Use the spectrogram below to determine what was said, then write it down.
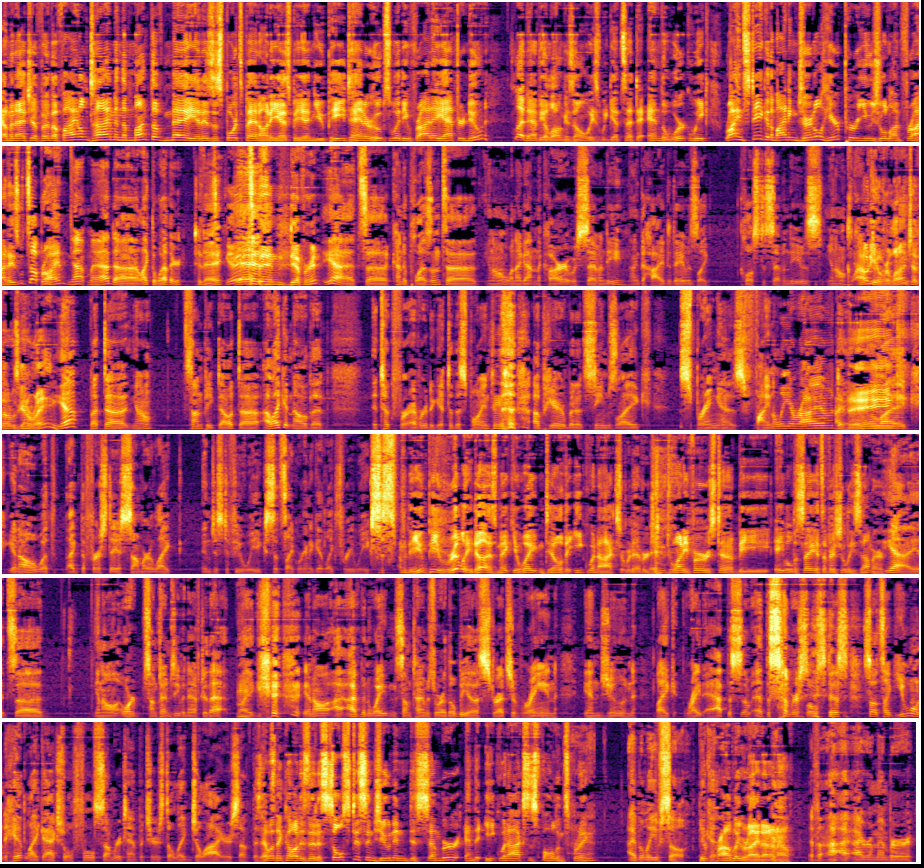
Coming at you for the final time in the month of May. It is a sports pen on ESPN UP. Tanner Hoops with you Friday afternoon. Glad to have you along as always. We get set to end the work week. Ryan Stieg of the Mining Journal here per usual on Fridays. What's up, Ryan? Not mad. Uh, I like the weather today. Yeah, it's been different. Yeah, it's uh, kind of pleasant. Uh, you know, when I got in the car, it was 70. I think the high today was like close to 70. It was, you know, Cloudy over lunch. I thought it was going to rain. Yeah, but uh, you know, sun peeked out. Uh, I like it now that it took forever to get to this point Mm-hmm. up here, but it seems like spring has finally arrived. I think. like you know, with like the first day of summer, like in just a few weeks, it's like we're gonna get like three weeks. Of I mean, the. UP really does make you wait until the equinox or whatever, June 21st, to be able to say it's officially summer. Yeah, it's uh you know, or sometimes even after that. Hmm. Like you know, I, I've been waiting sometimes where there'll be a stretch of rain in June, like right at the at the summer solstice. so it's like you won't hit like actual full summer temperatures till like July or something. Is that what they call it? Is it a solstice in June and December, and the equinox is fall and spring? I believe so. You're probably right. I don't know. If I, I, I remember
